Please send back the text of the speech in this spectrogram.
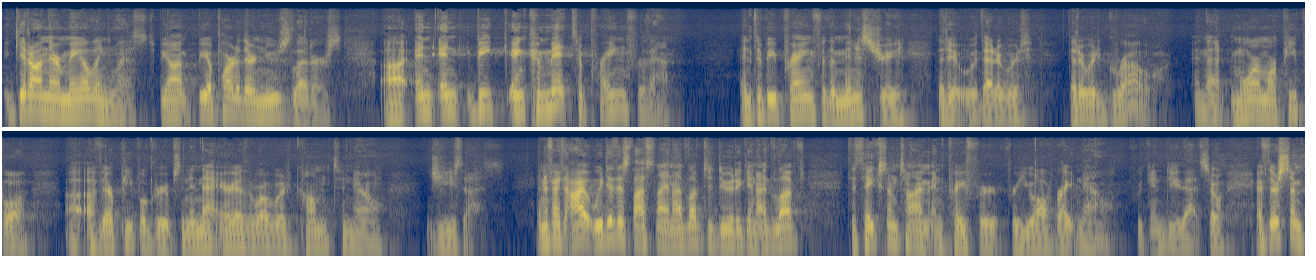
get on their mailing list, be, on, be a part of their newsletters, uh, and, and, be, and commit to praying for them and to be praying for the ministry that it that it would, that it would grow and that more and more people uh, of their people groups and in that area of the world would come to know Jesus. And in fact, I, we did this last night, and I'd love to do it again. I'd love to take some time and pray for, for you all right now, if we can do that. So if there's some,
